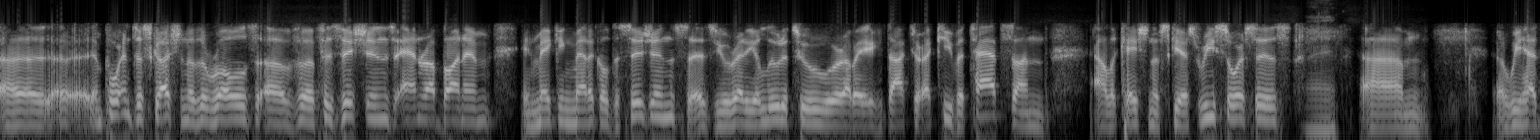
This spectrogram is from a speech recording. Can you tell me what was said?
uh, important discussion of the roles of uh, physicians and rabbanim in making medical decisions. As you already alluded to, Rabbi Dr. Akiva Tatz on allocation of scarce resources. Right. Um, uh, we had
